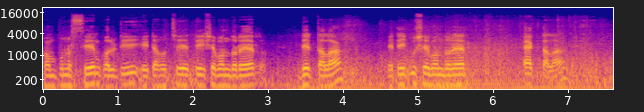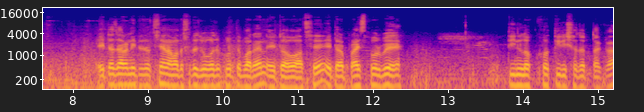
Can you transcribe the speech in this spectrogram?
সম্পূর্ণ সেম কোয়ালিটি এটা হচ্ছে তেইশে বন্দরের দেড়তলা। এটা একুশে বন্দরের একতলা। এটা যারা নিতে যাচ্ছেন, আমাদের সাথে যোগাযোগ করতে পারেন, এটাও আছে। এটার প্রাইস পড়বে তিন লক্ষ তিরিশ হাজার টাকা।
